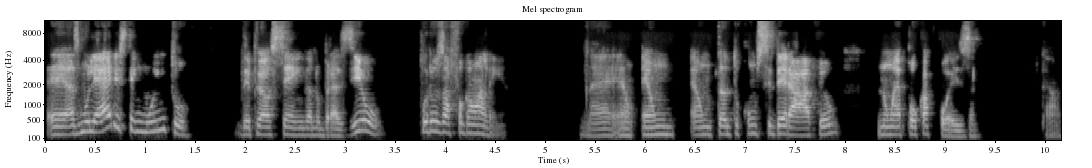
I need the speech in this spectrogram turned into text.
É, as mulheres têm muito DPOC ainda no Brasil por usar fogão a lenha. Né? É, é, um, é um tanto considerável, não é pouca coisa. Tá?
